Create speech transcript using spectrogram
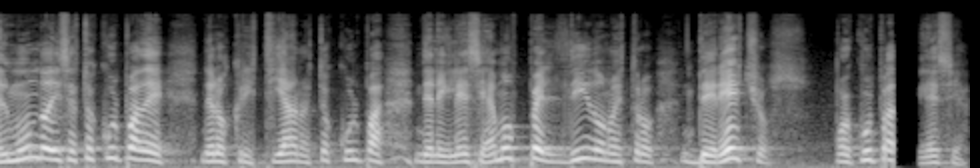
El mundo dice, esto es culpa de, los cristianos, esto es culpa de la iglesia. Hemos perdido nuestros derechos por culpa de la iglesia.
